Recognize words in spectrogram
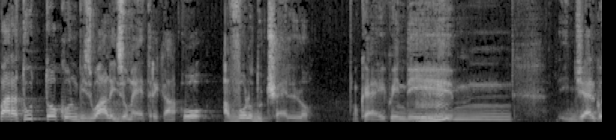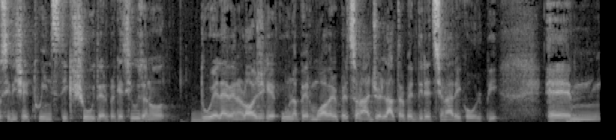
sparatutto con visuale isometrica o a volo d'uccello, ok? Quindi mm-hmm. mh, in gergo si dice twin stick shooter perché si usano due leve analogiche, una per muovere il personaggio e l'altra per direzionare i colpi. Ehm, mm.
